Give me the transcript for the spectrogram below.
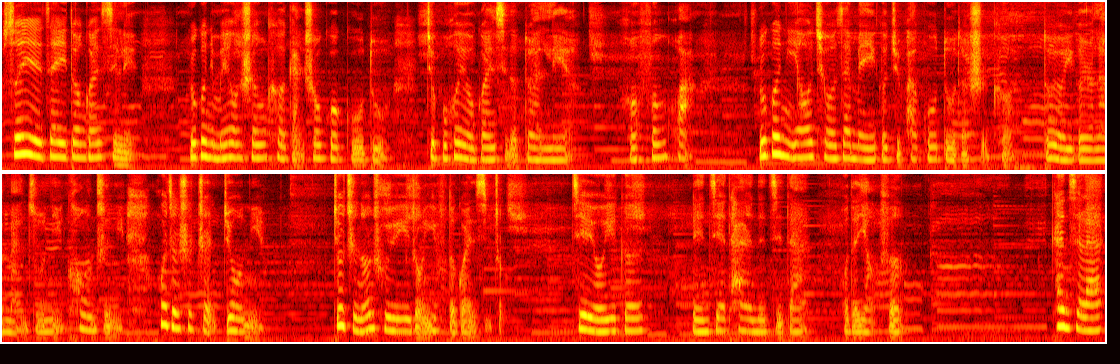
所以在一段关系里，如果你没有深刻感受过孤独，就不会有关系的断裂和分化。如果你要求在每一个惧怕孤独的时刻都有一个人来满足你、控制你，或者是拯救你，就只能处于一种依附的关系中，借由一根连接他人的脐带获得养分。看起来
